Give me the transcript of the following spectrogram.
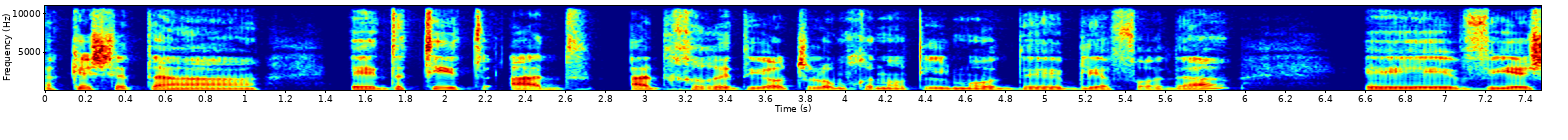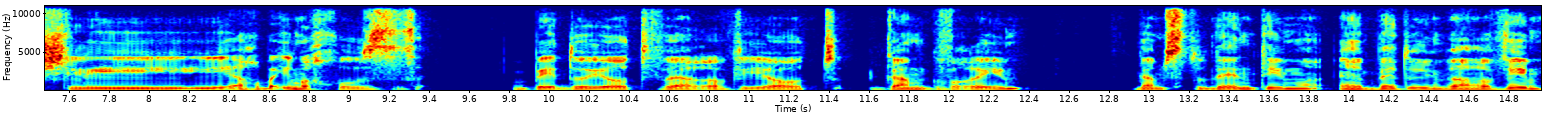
הקשת הדתית עד, עד חרדיות שלא מוכנות ללמוד בלי הפרדה. ויש לי 40 אחוז בדואיות וערביות, גם גברים, גם סטודנטים בדואים וערבים,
